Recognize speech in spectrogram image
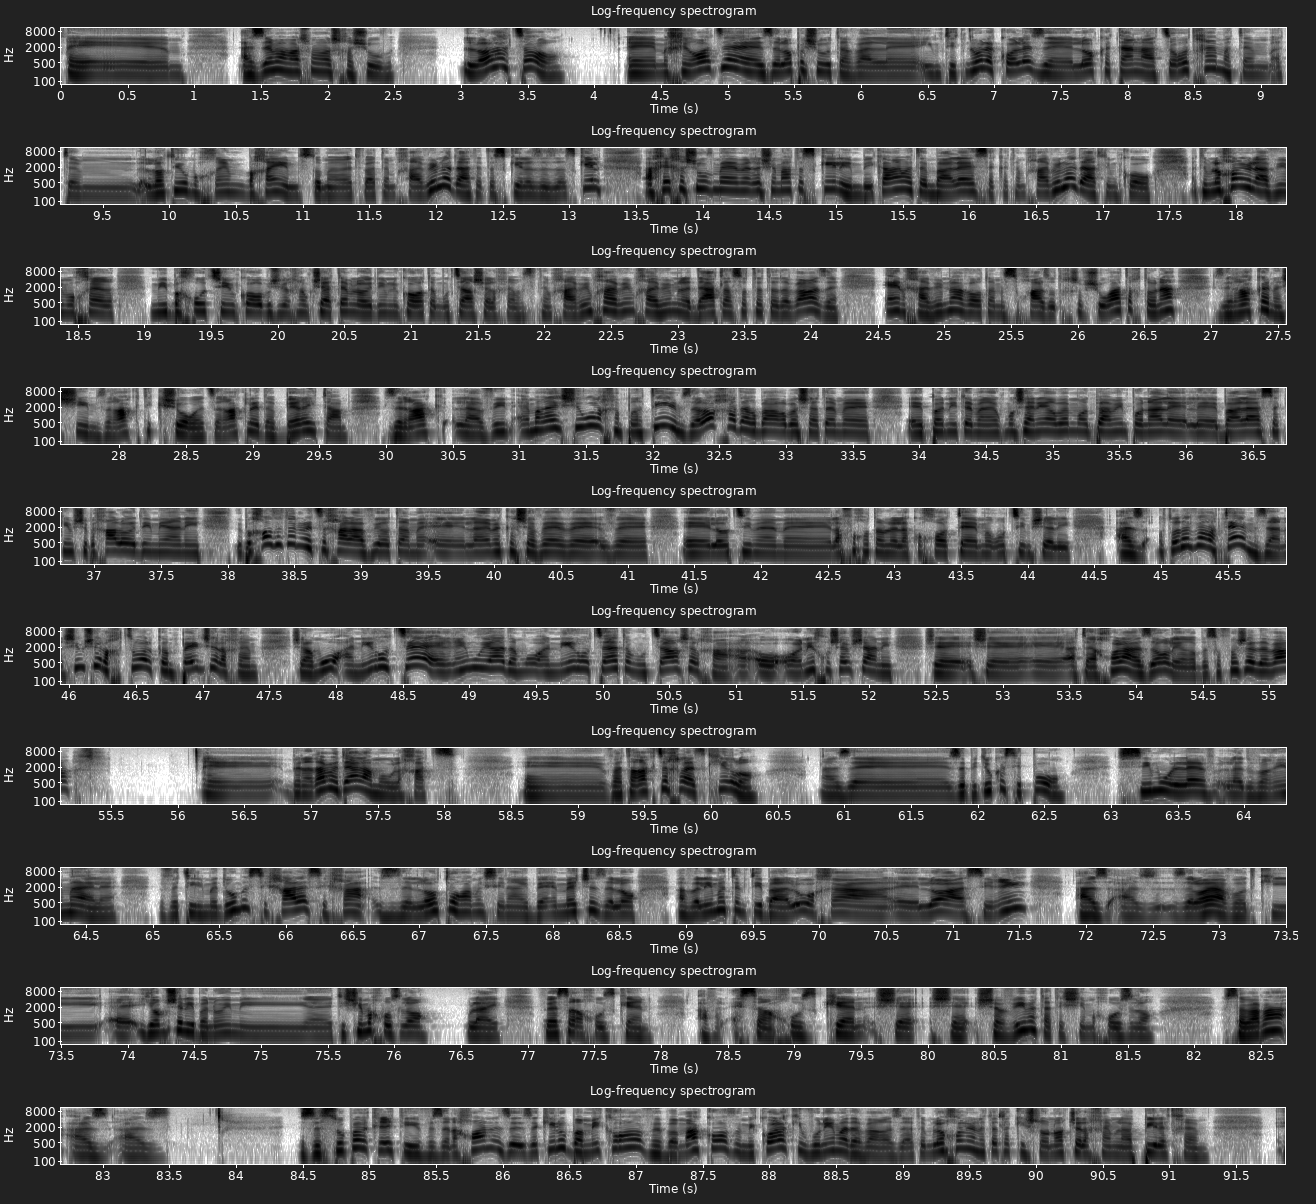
אה, אז זה ממש ממש חשוב. לא לעצור. אה, מכירות זה, זה לא פשוט, אבל uh, אם תיתנו לכל איזה לא קטן לעצור אתכם, אתם, אתם לא תהיו מוכרים בחיים, זאת אומרת, ואתם חייבים לדעת את הסקיל הזה, זה הסקיל הכי חשוב מרשימת הסקילים, בעיקר אם אתם בעלי עסק, אתם חייבים לדעת למכור. אתם לא יכולים להביא מוכר מבחוץ שימכור בשבילכם כשאתם לא יודעים למכור את המוצר שלכם, אז אתם חייבים, חייבים, חייבים לדעת לעשות את הדבר הזה. אין, חייבים לעבור את המשוכה הזאת. עכשיו, שורה תחתונה, זה רק אנשים, זה רק תקשורת, זה רק לדבר איתם, זה רק להבין, הם הרי השאירו לכם פרטים, זה 144 שאתם פניתם אליהם, כמו שאני הרבה מאוד פעמים פונה לבעלי עסקים שבכלל לא יודעים מי אני, ובכל זאת אני מצליחה להביא אותם אה, לעמק השווה ולהוציא מהם, אה, להפוך אותם ללקוחות אה, מרוצים שלי. אז אותו דבר אתם, זה אנשים שלחצו על קמפיין שלכם, שאמרו, אני רוצה, הרימו יד, אמרו, אני רוצה את המוצר שלך, או, או אני חושב שאני, שאתה יכול לעזור לי, הרי בסופו של דבר, בן אדם יודע למה הוא לחץ, ואתה רק צריך להזכיר לו. אז זה בדיוק הסיפור. שימו לב לדברים האלה ותלמדו משיחה לשיחה, זה לא תורה מסיני, באמת שזה לא, אבל אם אתם תיבהלו אחרי הלא אה, העשירי, אז, אז זה לא יעבוד, כי אה, יום שלי בנוי מ-90% לא, אולי, ו-10% כן, אבל 10% כן, ש, ששווים את ה-90% לא. סבבה? אז, אז זה סופר קריטי, וזה נכון, זה, זה כאילו במיקרו ובמקרו ומכל הכיוונים הדבר הזה. אתם לא יכולים לתת לכישלונות שלכם להפיל אתכם.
